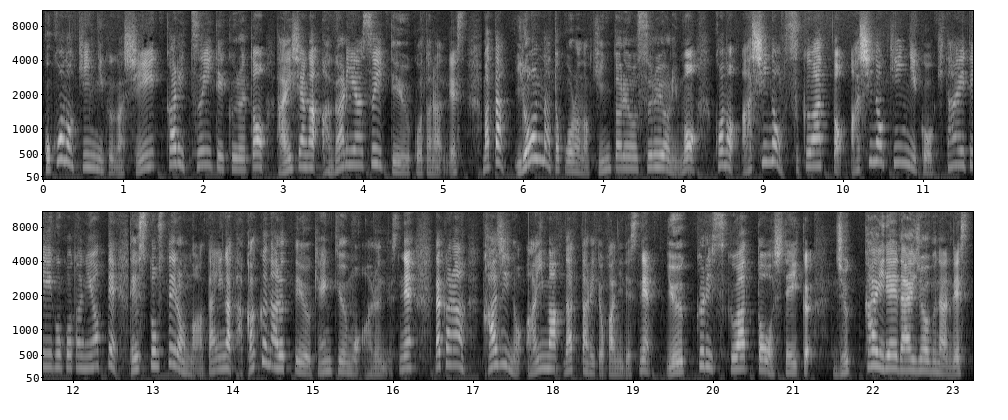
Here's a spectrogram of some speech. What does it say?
ここの筋肉がしっかりついてくると代謝が上がりやすいっていうことなんです。またいろんなところの筋トレをするよりもこの足のスクワット足の筋肉を鍛えていくことによってテストステロンの値が高くなるっていう研究もあるんですね。だから家事の合間だったりとかにですねゆっくりスクワットをしていく。10回で大丈夫なんです。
